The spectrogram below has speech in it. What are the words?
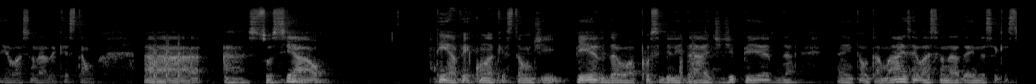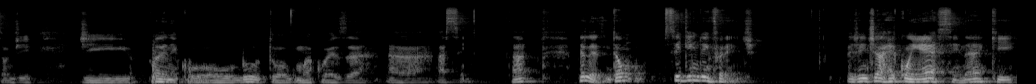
relacionado à questão uh, uh, social, tem a ver com a questão de perda ou a possibilidade de perda, né? então está mais relacionado aí nessa questão de, de pânico ou luto, alguma coisa assim, tá? Beleza, então, seguindo em frente a gente já reconhece né, que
